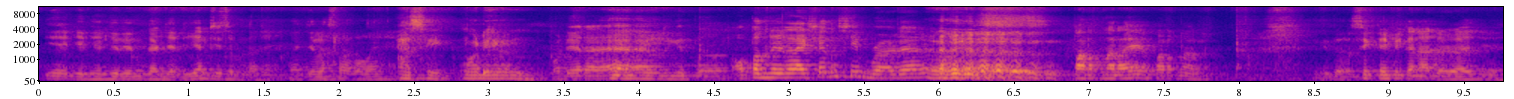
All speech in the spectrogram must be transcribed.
Ya jadi jadian nggak jadian sih sebenarnya, nggak jelas lah pokoknya. Asik, modern. Modern gitu, open relationship brother, Partner aja, partner. gitu, significant other aja.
